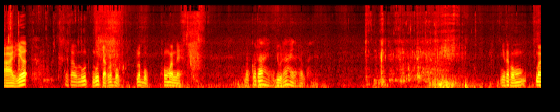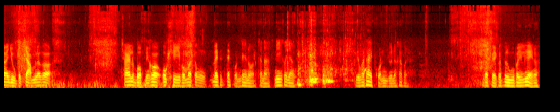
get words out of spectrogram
ตายเยอะแต่ถ้าเรารู้รู้จักระบบระบบของมันเนี่ย มันก็ได้อยู่ได้นะครับ นี่ถ้าผมมาอยู่ประจำแล้วก็ใช้ระบบเนี่ยก็โอเค ผมว่าต้องได้ได้ผลแน่นอนขนาดนี้ก็ยัง ถือว่าได้ผลอยู่นะครับแล้วแต่ก็ดูไปเรื่อยเนาะ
